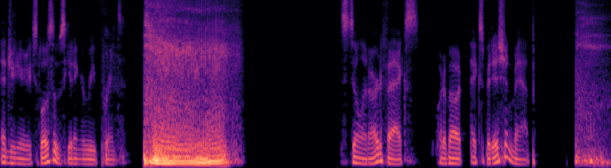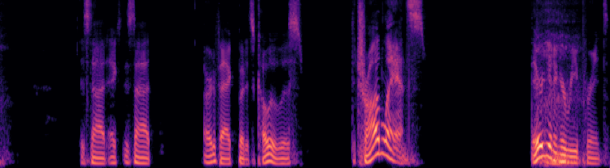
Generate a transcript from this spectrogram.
engineered explosives getting a reprint? Still in artifacts. What about expedition map? It's not ex- it's not artifact, but it's colorless. The Tron lands. They're getting a reprint.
